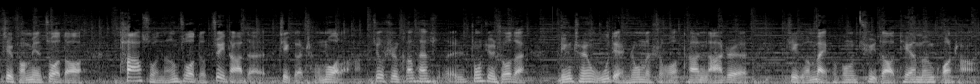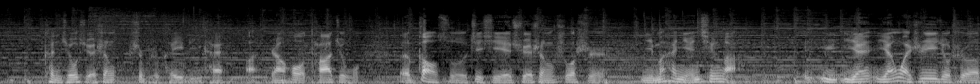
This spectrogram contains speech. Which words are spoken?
这方面做到他所能做的最大的这个承诺了哈，就是刚才钟迅说的，凌晨五点钟的时候，他拿着这个麦克风去到天安门广场，恳求学生是不是可以离开啊，然后他就呃告诉这些学生说是你们还年轻啊，言言外之意就是。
